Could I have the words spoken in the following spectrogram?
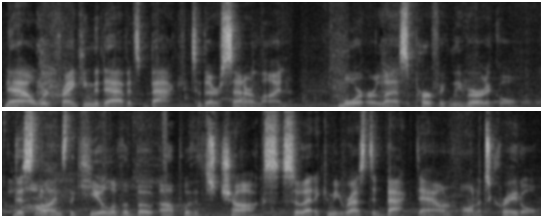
Now we're cranking the davits back to their center line, more or less perfectly vertical. This lines the keel of the boat up with its chocks so that it can be rested back down on its cradle.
